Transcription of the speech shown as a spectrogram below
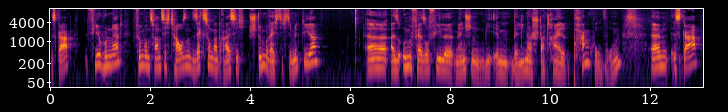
Es gab 425.630 stimmberechtigte Mitglieder also ungefähr so viele Menschen wie im Berliner Stadtteil Pankow wohnen. Ähm, es gab,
